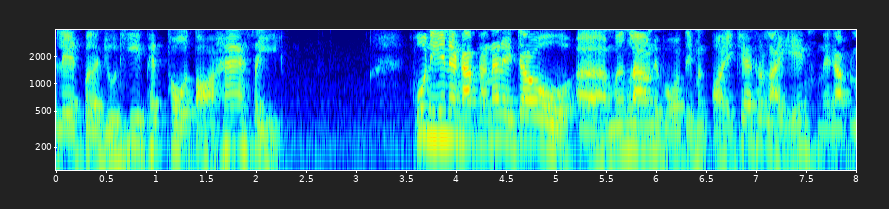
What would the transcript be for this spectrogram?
เลทเปิดอยู่ที่เพชรโทต่อ 54 คู่นี้นะครับ ทางด้านในเจ้าเอ่อเมืองลาวเนี่ยปกติมันต่อยแค่เท่าไหร่เองนะครับ123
